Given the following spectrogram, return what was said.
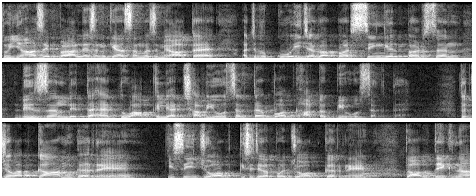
तो यहाँ से बड़ा लेसन क्या समझ में आता है? जब कोई जगह पर सिंगल पर्सन डिसीज़न लेता है तो आपके लिए अच्छा भी हो सकता है, बहुत घातक भी हो सकता है। तो जब आप काम कर रहे हैं किसी जॉब किसी जगह पर जॉब कर रहे हैं तो आप देखना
